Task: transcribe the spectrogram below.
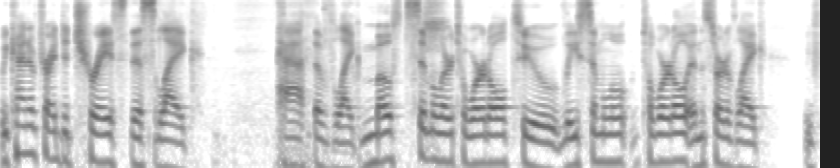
we kind of tried to trace this like path of like most similar to Wordle to least similar to Wordle, in the sort of like we've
